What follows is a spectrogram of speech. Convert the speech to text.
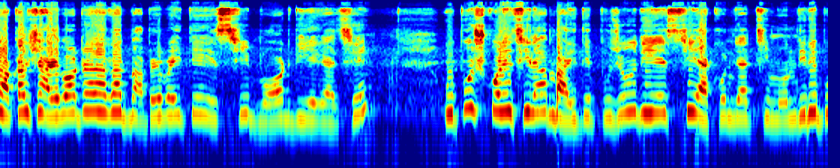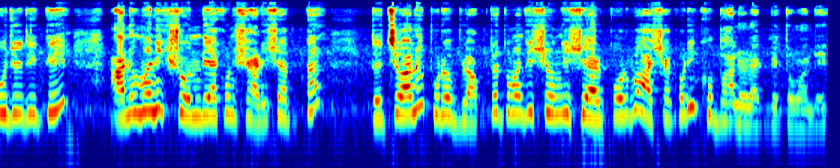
সকাল সাড়ে বারোটা নাগাদ বাপের বাড়িতে এসছি, বর দিয়ে গেছে। উপোস করেছিলাম, বাড়িতে পুজোও দিয়ে এসছি, এখন যাচ্ছি মন্দিরে পুজো দিতে। আনুমানিক সন্ধে এখন সাড়ে সাতটা। তো চলো পুরো ব্লগটা তোমাদের সঙ্গে শেয়ার করব, আশা করি খুব ভালো লাগবে তোমাদের।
